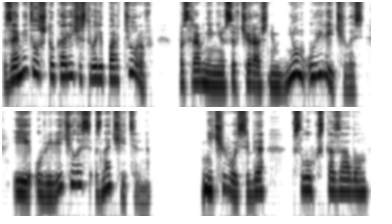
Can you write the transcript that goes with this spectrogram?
заметил, что количество репортеров по сравнению со вчерашним днем увеличилось, и увеличилось значительно. «Ничего себе!» — вслух сказал он.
